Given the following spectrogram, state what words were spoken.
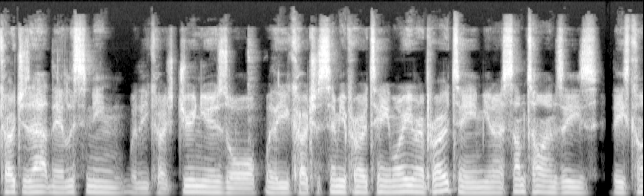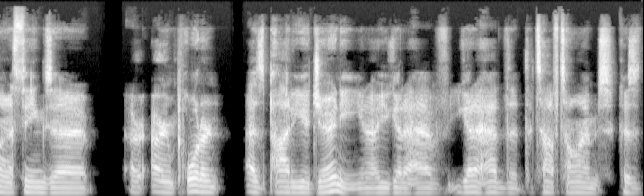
coaches out there listening, whether you coach juniors or whether you coach a semi-pro team or even a pro team, you know, sometimes these, these kind of things are, are, are important as part of your journey. You know, you got to have, you got to have the, the tough times because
